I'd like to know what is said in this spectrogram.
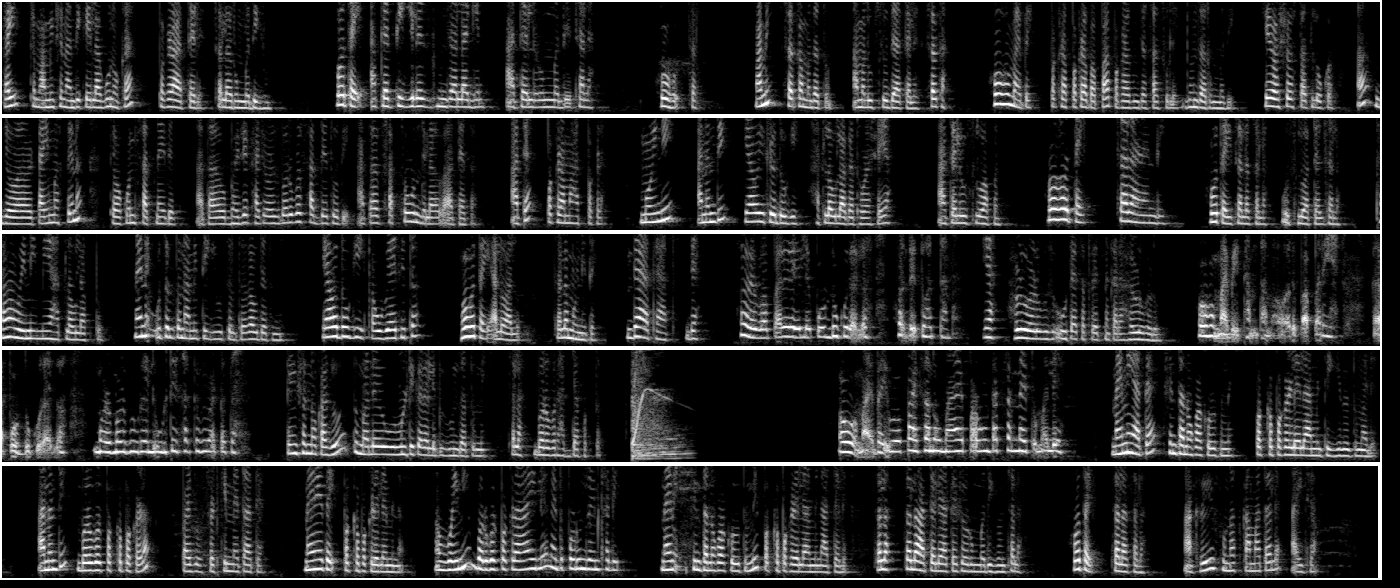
ताई त्या मामीच्या नादी काही लागू नका. पकडा आत्याले. चला रूममध्ये घेऊन. हो ताई आपल्या तिघीलाच घेऊन जावं लागेल आत्याला रूममध्ये चला. हो हो चल. मामी सरका मधातून. आम्हाला उचलू द्या आत्याला. सरका. हो हो माहिती पकडा पकडा बाप्पा पकडा तुमच्या सासूले. घेऊन जा रूममध्ये हे असे असतात लोक. हां जेव्हा टाईम असते ना तेव्हा कोणी साथ नाही देत. आता भजे खायच्या वेळेस बरोबर साथ देत होती. आता साथ सोडून दिला आत्याचा. आत्या पकडा मग हात पकडा. मोहिनी आनंदी या इकडे दोघी. हात लावू लागा थोडासा या. आत्याला उचलू आपण. हो हो ताई. चला आनंदी. हो ताई चला चला. उचलू आत्याला चला. थांबा वहिनी मी हात लावू लागतो. नाही नाही उचलतो ना आम्ही तिघी उचलतो. राहू द्या तुम्ही. या हो दोघी का उभ्या तिथं हो हो ताई आलो आलो. चला मोहिनी ताई द्या आता हात द्या. हो अरे बापा रे पोट दुखू राहिलं. हो देतो हात थांबा. या हळूहळू उठायचा प्रयत्न करा हळूहळू. हो हो माय थांब थांबा. अरे बापा रे काय पोट दुखू राहिलं? मळमळ बिघू राहिली उलटीसारखं बी वाटत आहे. टेन्शन नका घेऊ तुम्हाला उलटी करायला बिघून जा तुम्ही. चला बरोबर हात द्या फक्त. हो माय बाई व पायसा नो माय पाडून टाकसान नाही तुम्हाला. नाही नाही आता चिंता नका करू तुम्ही. पक्क पकडलेला आम्ही तिघीनं तुम्हाला. आनंदी बरोबर पक्क पकडा. पाहिजे सटकीन नाही तर आता. नाही नाही ताई पक्का पकडेल आम्ही ना वहिनी बरोबर पकडा आईले नाही तर पडून जाईन खाली. नाही नाही चिंता नका करू तुम्ही पक्क पकडेल आम्ही नात्याला. चला चला आत्याला आत्याच्या रूममध्ये घेऊन चला. हो ताई चला चला. आखरी सुनाच कामात आल्या आईच्या.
